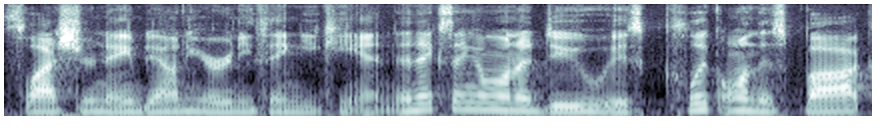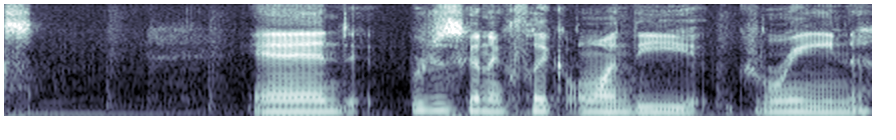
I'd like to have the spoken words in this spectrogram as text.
flash your name down here or anything, you can. The next thing I want to do is click on this box and we're just going to click on the green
